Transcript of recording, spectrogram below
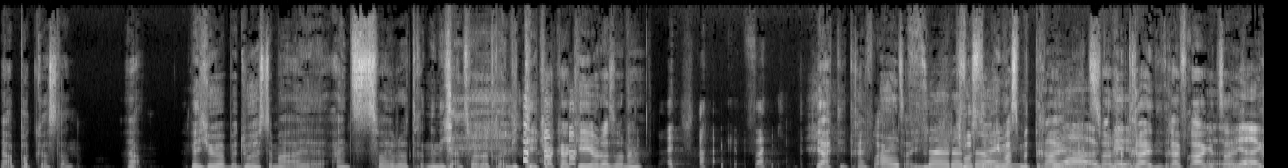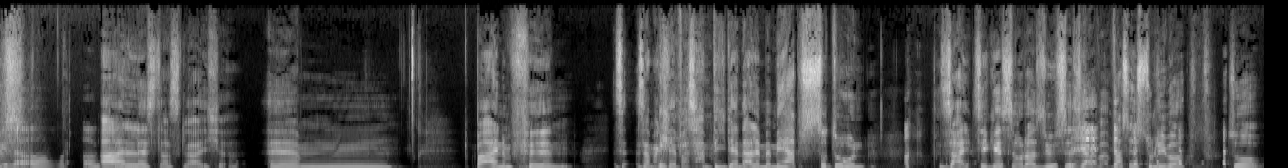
Ja, Podcast dann. Ja. Welche Hör du hörst immer äh, eins, zwei oder drei, nee, nicht eins, zwei oder drei, wie TKKG oder so, ne? Fragezeichen. Ja, die drei Fragezeichen. Eins, ich wusste doch drei. irgendwas mit drei. Ja, eins, zwei okay. oder drei, die drei Fragezeichen. Ja, genau. Okay. Alles das Gleiche. Ähm, bei einem Film. Sag mal, Claire, was haben die denn alle mit dem Herbst zu tun? Salziges oder Süßes? Ja, was isst du lieber? So,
